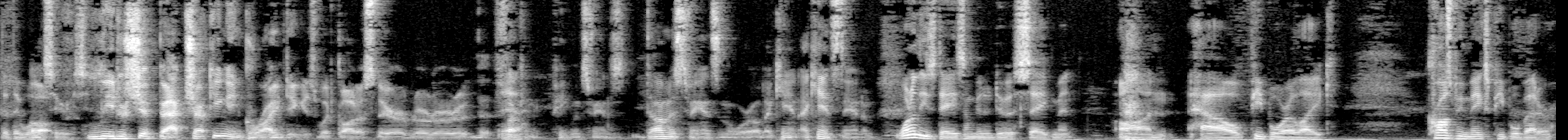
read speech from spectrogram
that they won Oh, the series. leadership, back checking, and grinding is what got us there. The Yeah. fucking Penguins fans, dumbest fans in the world. I can't, I can't stand them. One of these days, I'm going to do a segment on how people are like, Crosby makes people better,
